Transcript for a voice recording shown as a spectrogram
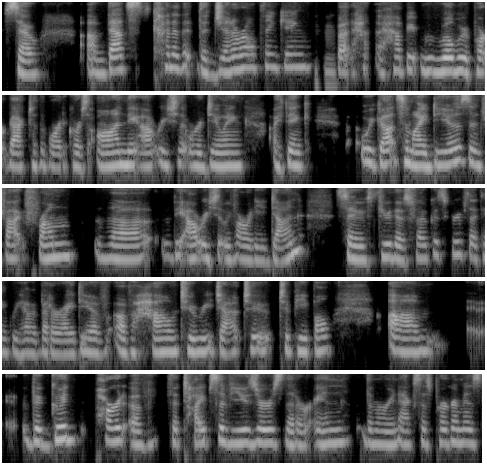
So um, that's kind of the, the general thinking, mm-hmm. but happy we will report back to the board, of course, on the outreach that we're doing. I think we got some ideas, in fact, from the the outreach that we've already done. So through those focus groups, I think we have a better idea of, of how to reach out to, to people. Um, the good part of the types of users that are in the Marin Access program is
